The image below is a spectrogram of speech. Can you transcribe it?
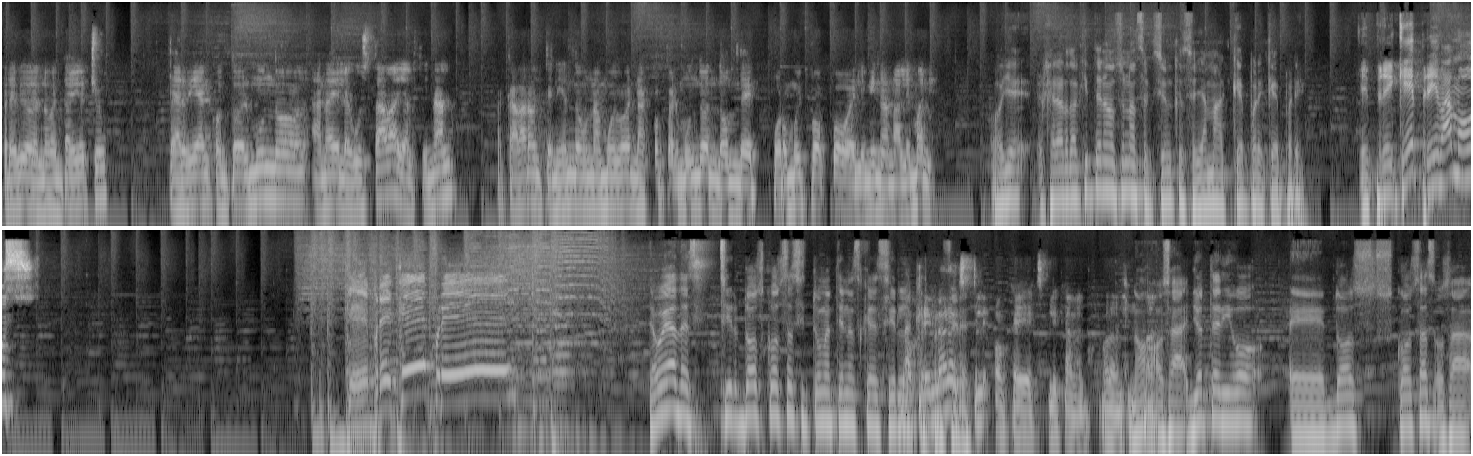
previo del 98, perdían con todo el mundo, a nadie le gustaba y al final acabaron teniendo una muy buena Copa del Mundo en donde por muy poco eliminan a Alemania. Oye, Gerardo, aquí tenemos una sección que se llama Quepre Quepre. ¿Qué pre, qué pre? Vamos. ¡Qué pre, qué pre! Te voy a decir dos cosas y tú me tienes que decir la No, que primero expli- ok, explícame. órale. No, o sea, yo te digo eh, dos cosas, o sea,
